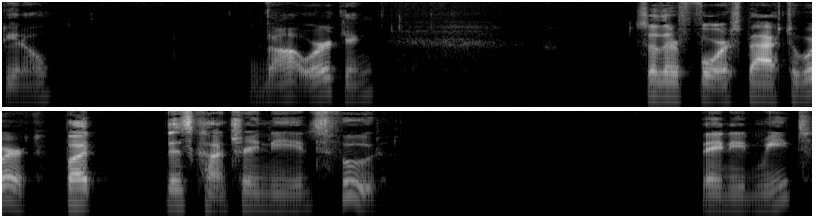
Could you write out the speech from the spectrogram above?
you know not working. So they're forced back to work. But this country needs food. They need meat.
